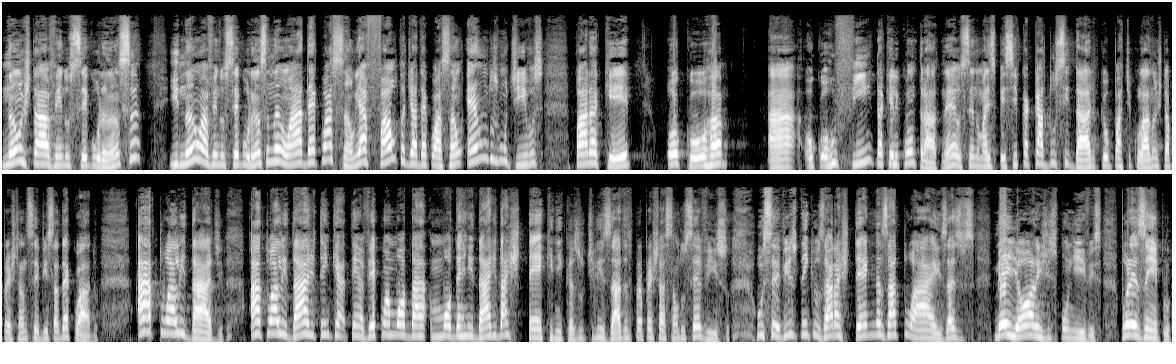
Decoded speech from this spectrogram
não está havendo segurança. E não havendo segurança, não há adequação. E a falta de adequação é um dos motivos para que ocorra a, ocorra o fim daquele contrato, né? sendo mais específica, a caducidade, porque o particular não está prestando serviço adequado. Atualidade. A atualidade tem, que, tem a ver com a moda, modernidade das técnicas utilizadas para a prestação do serviço. O serviço tem que usar as técnicas atuais, as melhores disponíveis. Por exemplo,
